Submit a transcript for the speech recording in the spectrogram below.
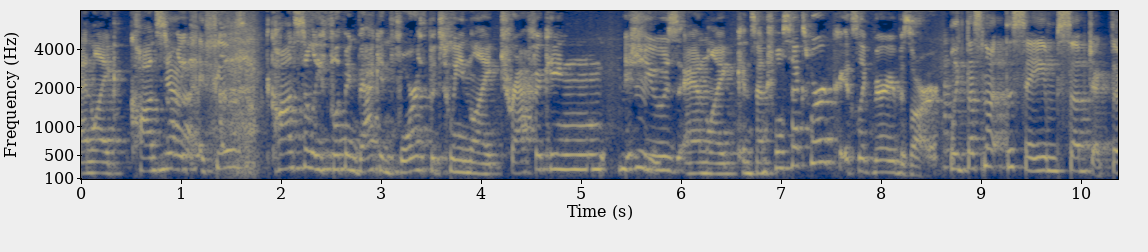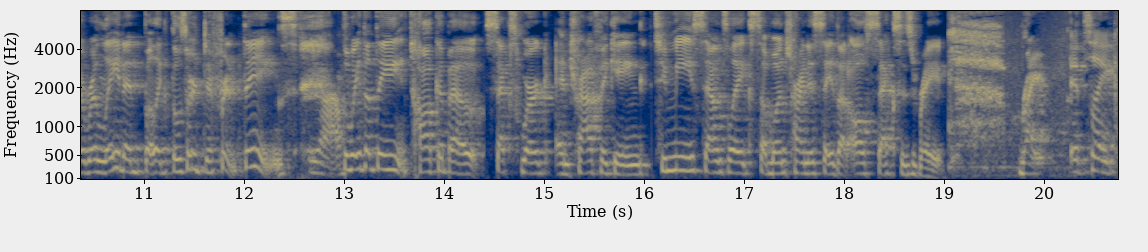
and like constantly, yeah, it feels constantly flipping back and forth between like trafficking mm-hmm. issues and like consensual sex work. It's like very bizarre. Like that's not the same subject. They're related, but like those are different things. Yeah, the way that they talk about sex work and trafficking to me sounds like someone trying to say that all sex is rape. Right. It's like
